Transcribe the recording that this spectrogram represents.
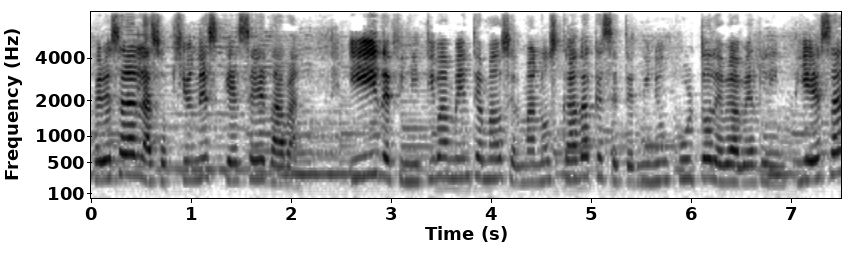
pero esas eran las opciones que se daban. Y definitivamente, amados hermanos, cada que se termine un culto debe haber limpieza,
